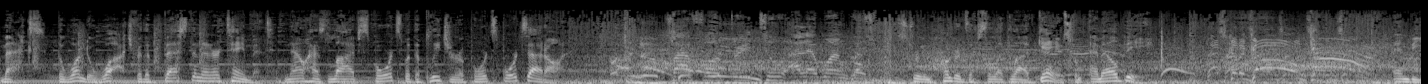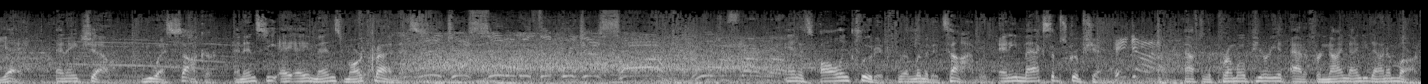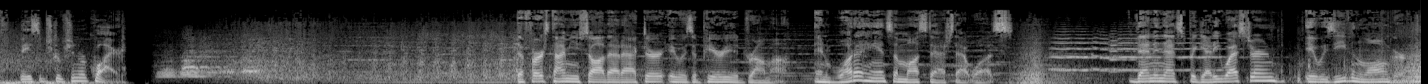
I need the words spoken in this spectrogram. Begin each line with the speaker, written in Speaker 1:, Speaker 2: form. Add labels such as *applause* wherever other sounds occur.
Speaker 1: Max, the one to watch for the best in entertainment, now has live sports with the Bleacher Report sports add-on.
Speaker 2: Five, four, three, two, I let one go.
Speaker 1: Stream hundreds of select live games from MLB.
Speaker 3: That's gonna go! Go!
Speaker 1: NBA, NHL, U.S. Soccer, and NCAA Men's March Madness.
Speaker 3: We just seen what we think we just saw!
Speaker 1: And it's all included for a limited time with any Max subscription.
Speaker 3: He got him!
Speaker 1: After the promo period, add it for $9.99 a month. Base subscription required.
Speaker 4: The first time you saw that actor, it was a period drama. And what a handsome mustache that was. Then in that spaghetti western, it was even longer. And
